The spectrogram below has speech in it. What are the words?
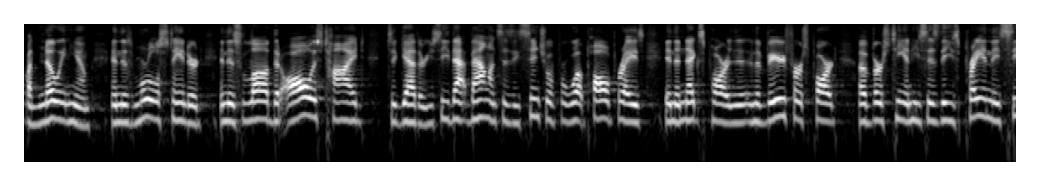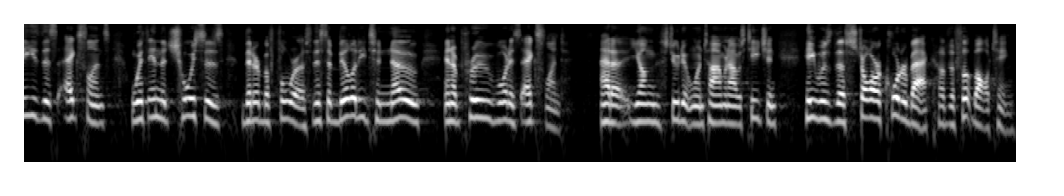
of knowing Him and this moral standard and this love that all is tied together. You see, that balance is essential for what Paul prays in the next part. In the very first part of verse 10, he says, He's praying, he sees this excellence within the choices that are before us, this ability to know and approve what is excellent. I had a young student one time when I was teaching. He was the star quarterback of the football team.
